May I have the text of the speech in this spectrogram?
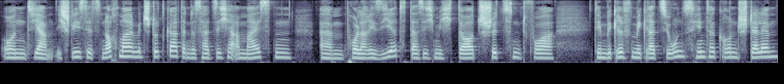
Und ja, ich schließe jetzt nochmal mit Stuttgart, denn das hat sicher am meisten ähm, polarisiert, dass ich mich dort schützend vor dem Begriff Migrationshintergrund stelle.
